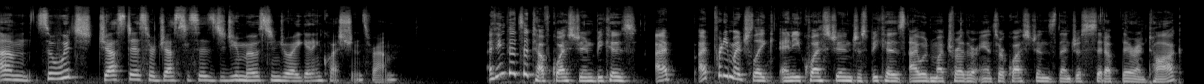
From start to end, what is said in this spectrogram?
Um, so, which justice or justices did you most enjoy getting questions from? I think that's a tough question because I I pretty much like any question just because I would much rather answer questions than just sit up there and talk.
